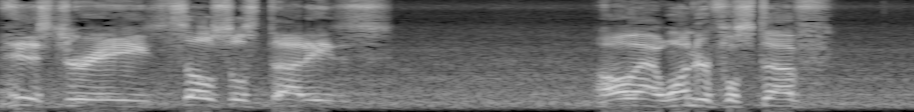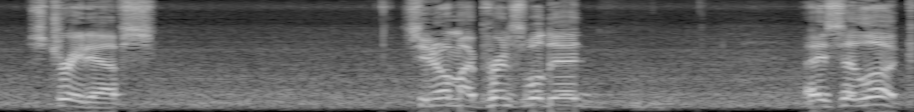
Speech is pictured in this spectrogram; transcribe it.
history, social studies, all that wonderful stuff, straight Fs. So, you know what my principal did? They said, Look,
